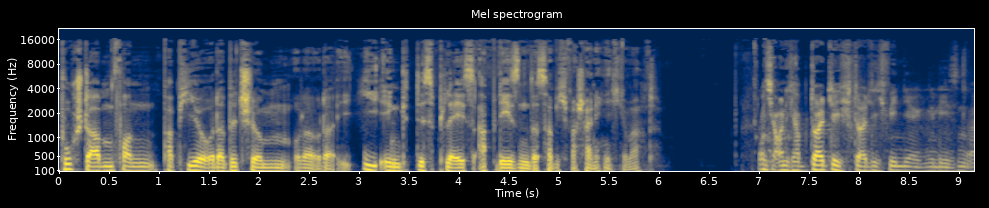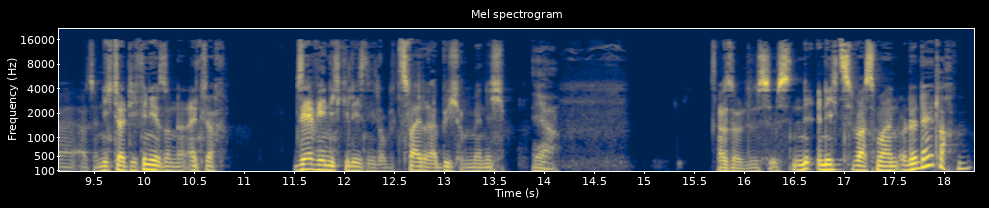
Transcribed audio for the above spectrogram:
Buchstaben von Papier oder Bildschirmen oder, oder E-Ink-Displays ablesen. Das habe ich wahrscheinlich nicht gemacht. Ich auch nicht. Ich habe deutlich, deutlich weniger gelesen. äh, Also nicht deutlich weniger, sondern einfach sehr wenig gelesen. Ich glaube, zwei, drei Bücher mehr nicht. Ja. Also das ist ni- nichts, was man, oder ne, doch ein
